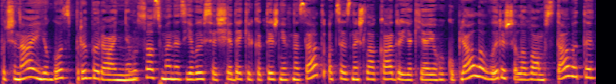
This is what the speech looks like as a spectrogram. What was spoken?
Починаю його з прибирання. Лосос в мене з'явився ще декілька тижнів назад. Оце знайшла кадри, як я його купляла. Вирішила вам вставити,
